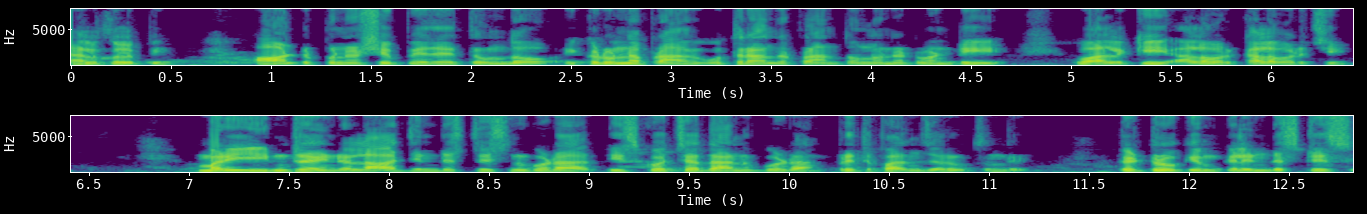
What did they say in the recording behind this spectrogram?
నెలకొల్పి ఆంటర్ప్రినర్షిప్ ఏదైతే ఉందో ఇక్కడున్న ప్రా ఉత్తరాంధ్ర ప్రాంతంలో ఉన్నటువంటి వాళ్ళకి అలవర్ కలవరిచి మరి ఇంటర్ లార్జ్ ఇండస్ట్రీస్ని కూడా తీసుకొచ్చే దానికి కూడా ప్రతిపాదన జరుగుతుంది. పెట్రోకెమికల్ ఇండస్ట్రీస్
